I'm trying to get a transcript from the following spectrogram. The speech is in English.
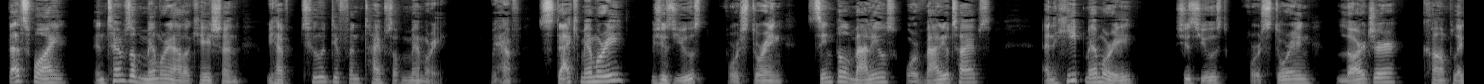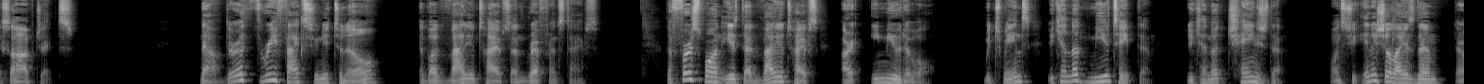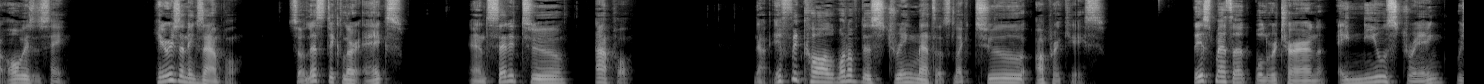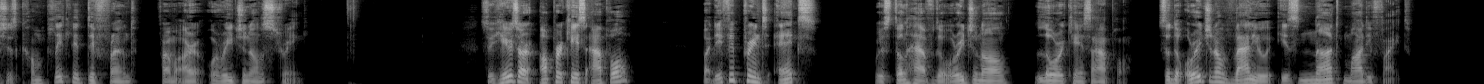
That's why, in terms of memory allocation, we have two different types of memory. We have stack memory, which is used for storing simple values or value types, and heap memory, which is used for storing larger, complex objects. Now, there are three facts you need to know about value types and reference types. The first one is that value types are immutable, which means you cannot mutate them. You cannot change them. Once you initialize them, they're always the same. Here is an example. So let's declare x and set it to apple. Now, if we call one of the string methods like to uppercase, this method will return a new string which is completely different from our original string. So here's our uppercase apple but if we print x, we still have the original lowercase apple. So the original value is not modified.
